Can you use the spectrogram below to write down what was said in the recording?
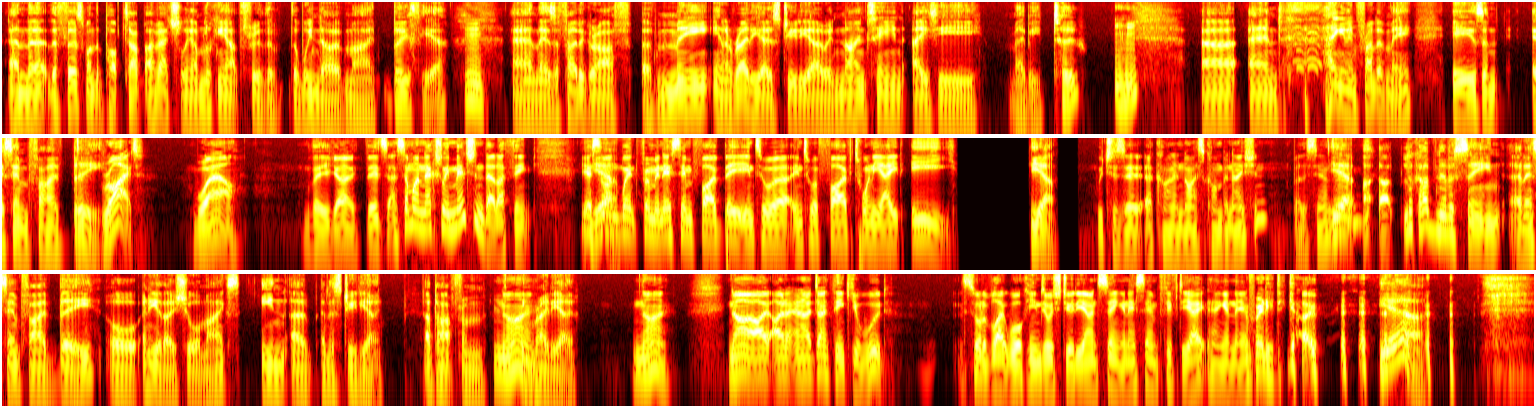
And the the first one that popped up, I've actually I'm looking out through the, the window of my booth here, and there's a photograph of me in a radio studio in 1980, maybe 2 uh, and hanging in front of me is an SM5B. Right. Wow. Well, there you go. There's uh, someone actually mentioned that. I think. Yeah, Yeah. someone went from an SM5B into a into a 528E, Yeah, which is a, a kind of nice combination by the sounds. yeah. Uh, uh, look, I've never seen an SM5B or any of those Shure mics in a in a studio, apart from No. in radio. no, no, I, I and I don't think you would. It's sort of like walking into a studio and seeing an SM58 hanging there, ready to go. Yeah,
